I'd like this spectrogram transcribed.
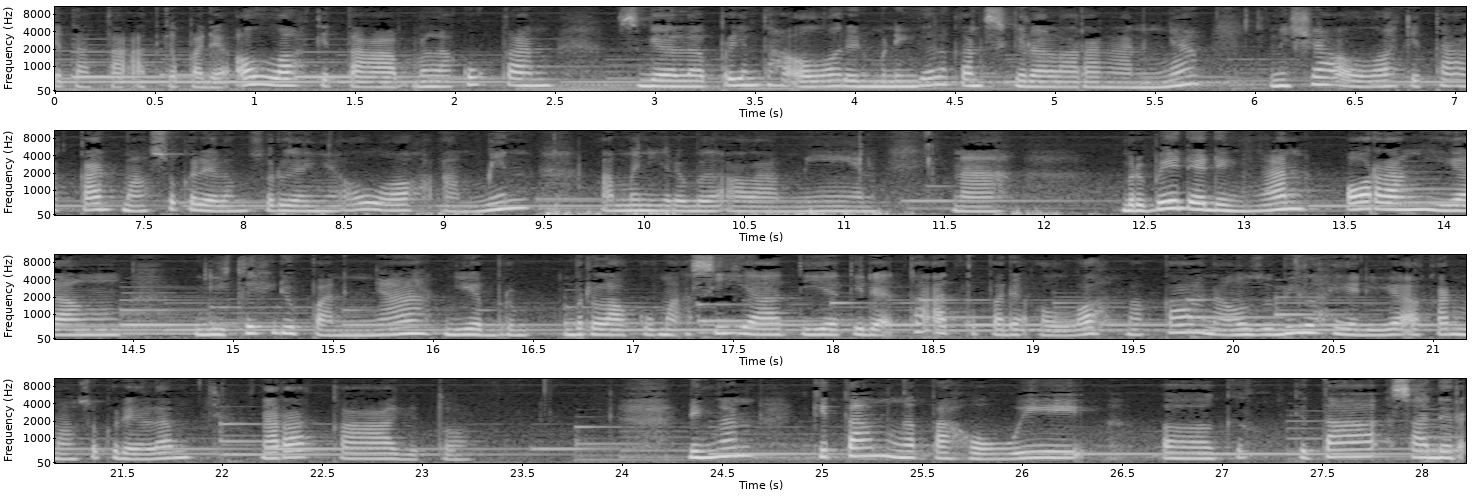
kita taat kepada Allah kita melakukan segala perintah Allah dan meninggalkan segala larangannya insya Allah kita akan masuk ke dalam surganya Allah. Amin. Amin ya rabbal alamin. Nah Berbeda dengan orang yang di kehidupannya dia ber, berlaku maksiat, dia tidak taat kepada Allah, maka nauzubillah ya dia akan masuk ke dalam neraka gitu. Dengan kita mengetahui uh, kita sadar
